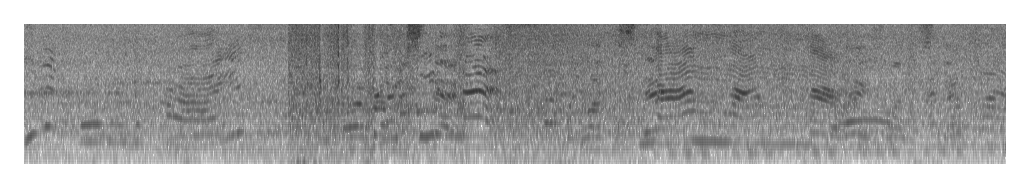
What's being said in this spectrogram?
You. Didn't order the fries. Oh, I brought my stick. You want the? Nom, nom, nom. Guys, you want the stick?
